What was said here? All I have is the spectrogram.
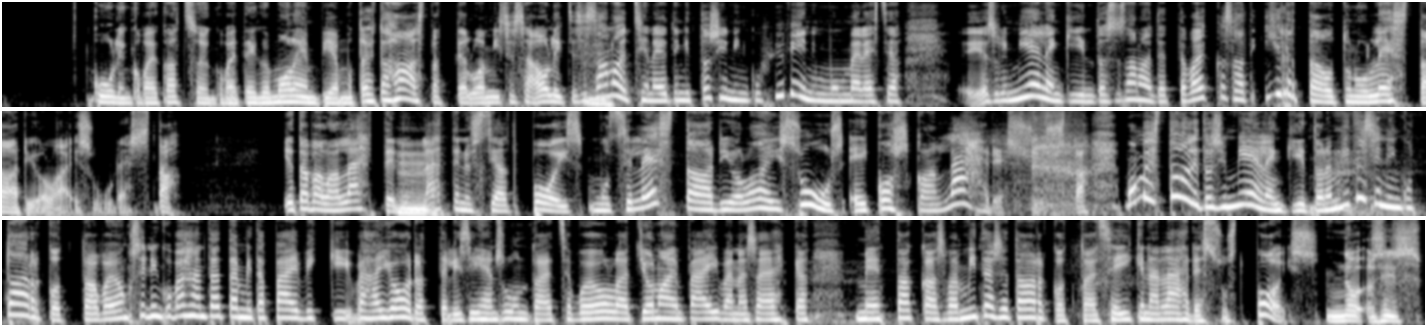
kuulinko vai katsoinko vai teinkö molempia, mutta yhtä haastattelua, missä sä olit. Ja sä mm. sanoit siinä jotenkin tosi niinku hyvin niin mun mielestä, ja, ja se oli mielenkiintoista. Sä sanoit, että vaikka sä oot irtautunut lestadiolaisuudesta, ja tavallaan lähtenyt, mm. lähtenyt sieltä pois, mutta se lestadiolaisuus ei koskaan lähde susta. Mun mielestä tämä oli tosi mielenkiintoinen. Mitä se niinku tarkoittaa vai onko se niinku vähän tätä, mitä Päivikki vähän johdatteli siihen suuntaan, että se voi olla, että jonain päivänä sä ehkä meet takaisin vai mitä se tarkoittaa, että se ei ikinä lähde susta pois? No siis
